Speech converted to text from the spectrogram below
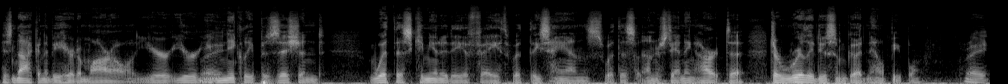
is not going to be here tomorrow. You're, you're right. uniquely positioned with this community of faith, with these hands, with this understanding heart to, to really do some good and help people. Right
